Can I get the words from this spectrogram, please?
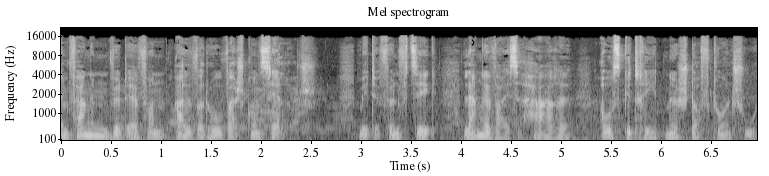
Empfangen wird er von Alvaro Vasconcelos. Mitte 50, lange weiße Haare, ausgetretene Stoffturnschuhe.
